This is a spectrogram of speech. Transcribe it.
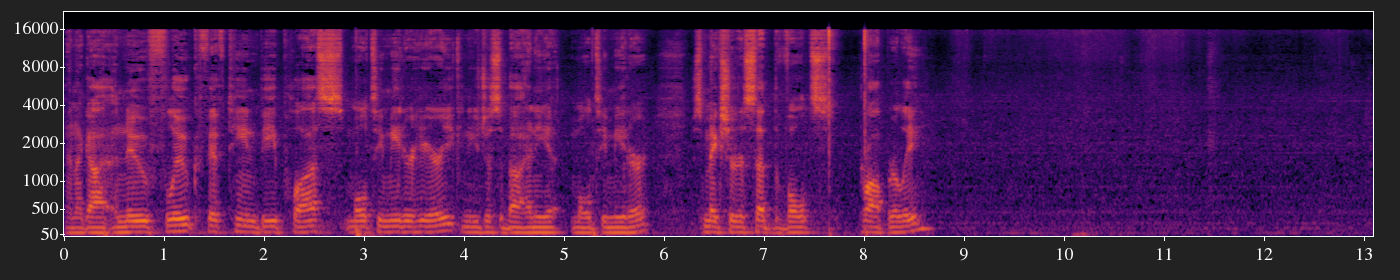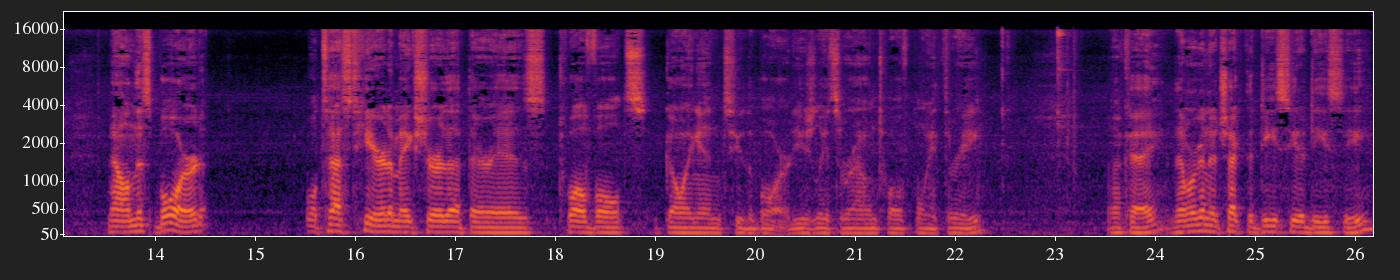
And I got a new Fluke 15B Plus multimeter here. You can use just about any multimeter. Just make sure to set the volts properly. Now on this board, we'll test here to make sure that there is 12 volts going into the board. Usually it's around 12.3. Okay, then we're going to check the DC to DC.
